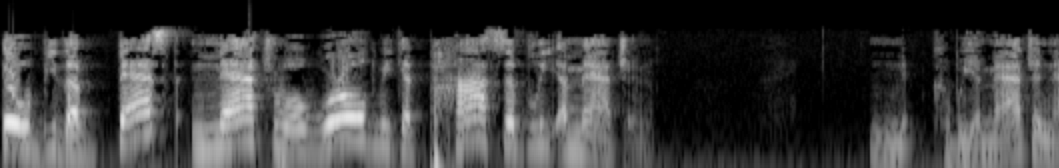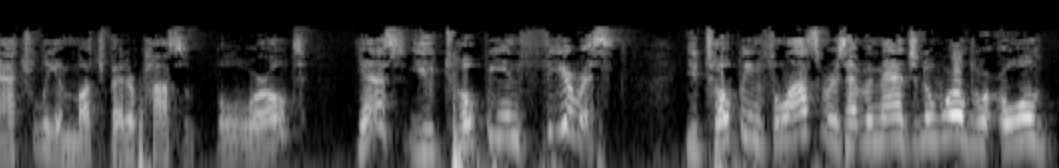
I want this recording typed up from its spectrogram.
It will be the best natural world we could possibly imagine. Could we imagine naturally a much better possible world? Yes, utopian theorists, utopian philosophers have imagined a world where all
